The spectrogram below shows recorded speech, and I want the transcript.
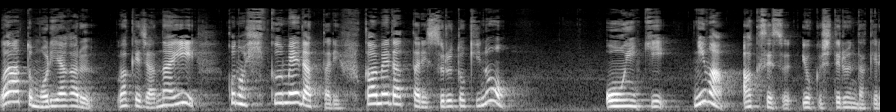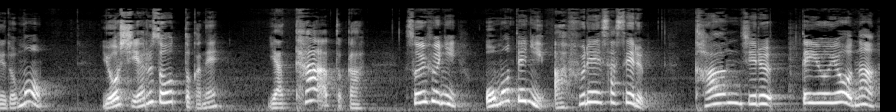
わーっと盛り上がるわけじゃない、この低めだったり深めだったりする時の音域にはアクセスよくしてるんだけれども、よし、やるぞとかね、やったーとか、そういうふうに表に溢れさせる、感じるっていうような、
